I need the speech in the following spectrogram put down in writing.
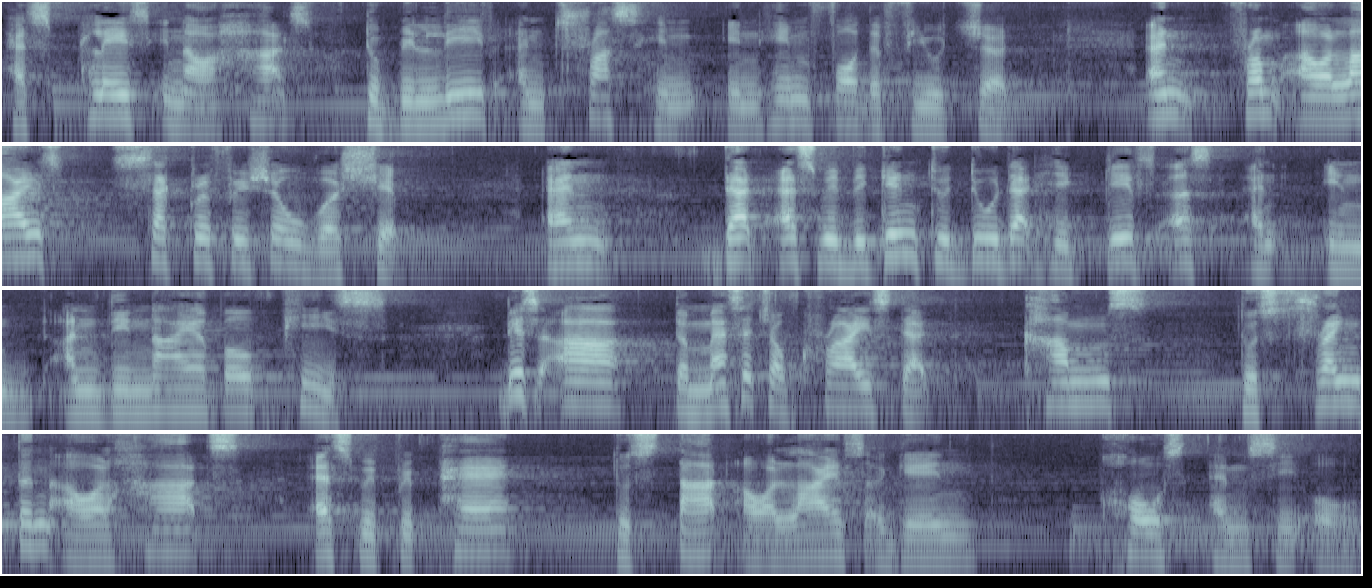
has placed in our hearts to believe and trust Him in Him for the future. And from our lives, sacrificial worship. And that as we begin to do that, He gives us an undeniable peace. These are the message of Christ that comes to strengthen our hearts as we prepare to start our lives again post MCO.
